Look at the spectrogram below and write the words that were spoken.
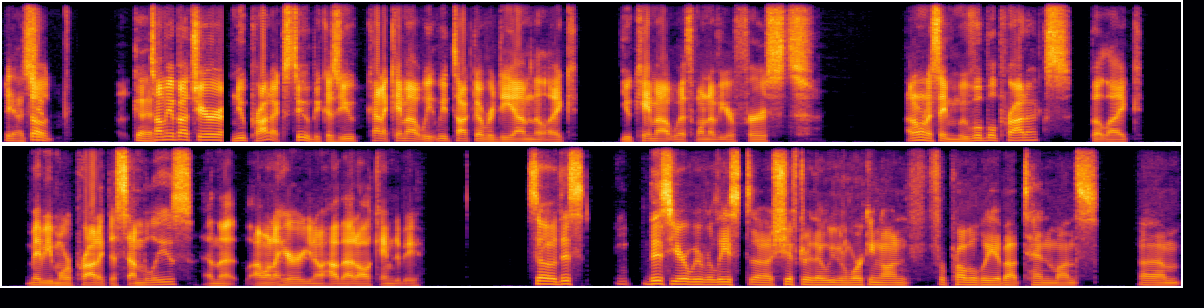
yeah. So tell me about your new products too, because you kind of came out, we, we talked over DM that like you came out with one of your first, I don't want to say movable products, but like maybe more product assemblies. And that I want to hear, you know, how that all came to be. So this, this year we released a shifter that we've been working on for probably about 10 months. Um,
